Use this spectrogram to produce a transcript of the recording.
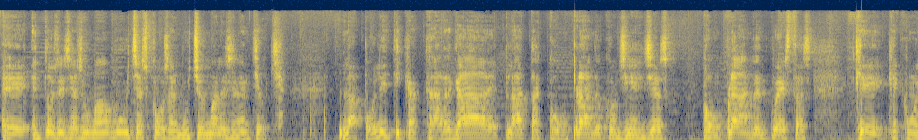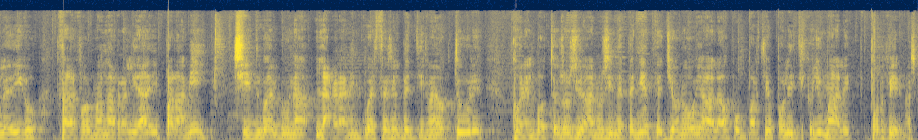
Eh, entonces se han sumado muchas cosas, muchos males en Antioquia. La política cargada de plata, comprando conciencias, comprando encuestas que, que, como le digo, transforman la realidad. Y para mí, sin duda alguna, la gran encuesta es el 29 de octubre con el voto de los ciudadanos independientes. Yo no voy avalado por un partido político, yo me avalé por firmas,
